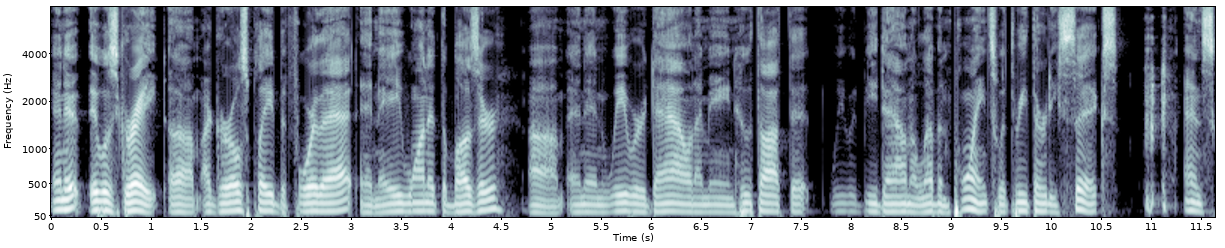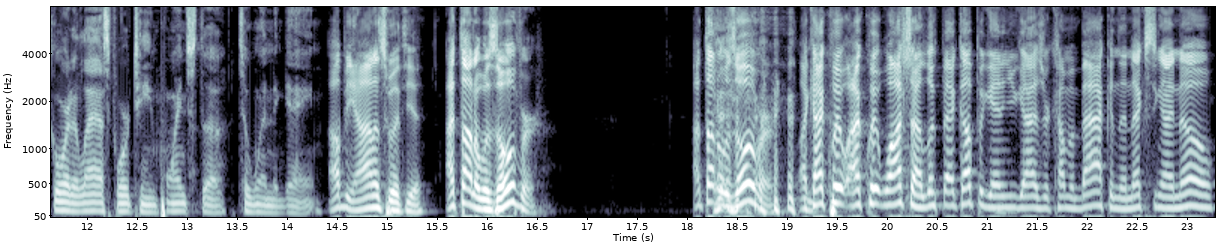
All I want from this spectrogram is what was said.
And it, it was great. Um, our girls played before that, and they won at the buzzer. Um, and then we were down. I mean, who thought that we would be down 11 points with 336 and score the last 14 points to, to win the game? I'll be honest with you. I thought it was over. I thought it was over. like I quit I quit watching. I looked back up again and you guys are coming back and the next thing I know,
